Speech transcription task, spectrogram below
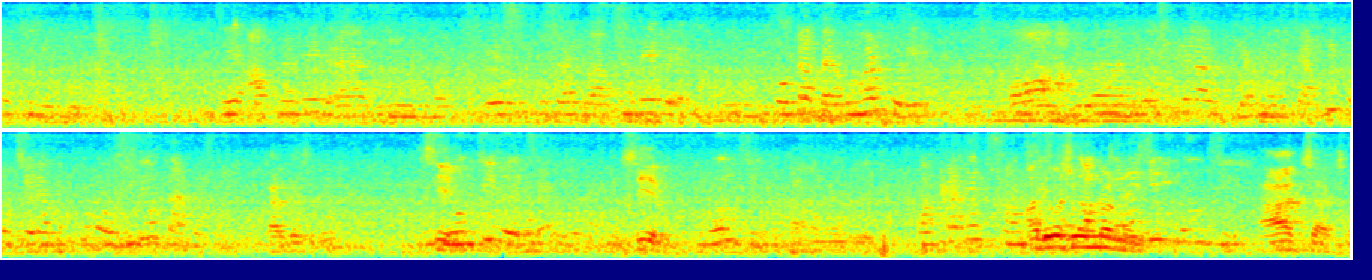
কাছে যে আপনাদের আপনাদের কোটা ব্যবহার করে অ আদিবাসীরা যেমন চাকরি করছে এরকম কোনো অভিযোগ তার কাছে? নেই। কার কাছে যিনি মন্ত্রী রয়েছে। মন্ত্রী। আপনাদের আদিবাসী উন্নয়ন মন্ত্রী। আচ্ছা আচ্ছা।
